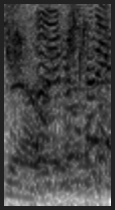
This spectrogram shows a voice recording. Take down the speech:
Yeah.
